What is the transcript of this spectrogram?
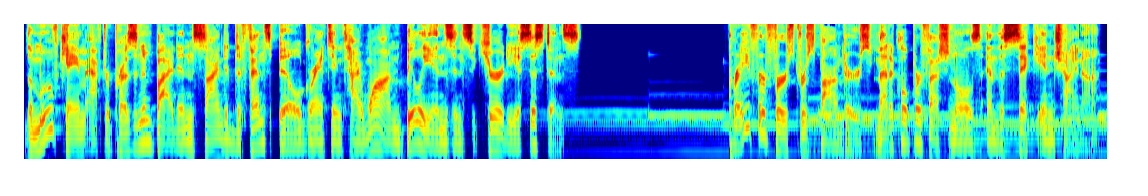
The move came after President Biden signed a defense bill granting Taiwan billions in security assistance. Pray for first responders, medical professionals, and the sick in China.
